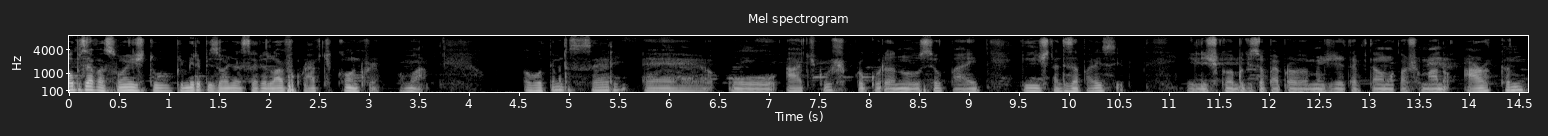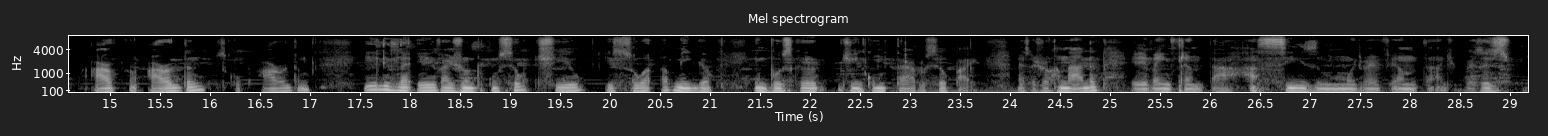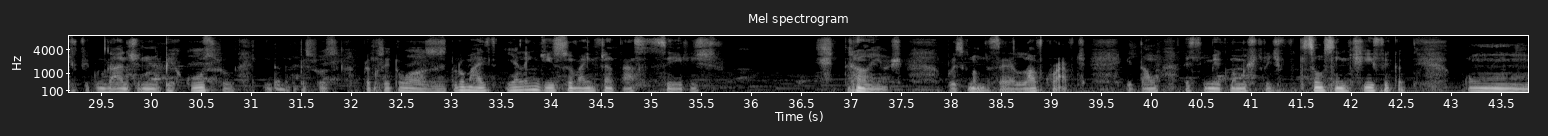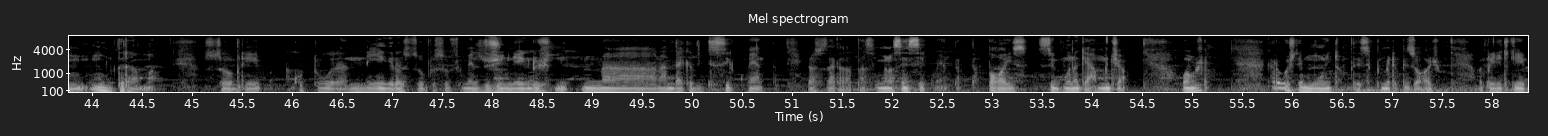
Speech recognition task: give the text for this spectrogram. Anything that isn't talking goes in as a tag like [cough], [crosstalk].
Observações do primeiro episódio da série Lovecraft Country. Vamos lá. O tema dessa série é o Atticus procurando o seu pai que está desaparecido. Ele descobre que seu pai provavelmente deve estar num local chamado Arkham, Arden, desculpa, Arden, e ele, ele vai junto com seu tio e sua amiga em busca de encontrar o seu pai. Nessa jornada, ele vai enfrentar racismo, ele vai enfrentar diversas dificuldades no percurso, lidando com pessoas preconceituosas e tudo mais, e além disso, vai enfrentar seres estranhos. Por isso que o nome da série é Lovecraft. Então, vai ser meio que uma mistura de ficção científica com um drama sobre a cultura negra, sobre os sofrimentos dos negros na, na década de 50. Essa série ela passa em 1950, após Segunda Guerra Mundial. Vamos lá. Cara, eu gostei muito desse primeiro episódio. Eu acredito que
